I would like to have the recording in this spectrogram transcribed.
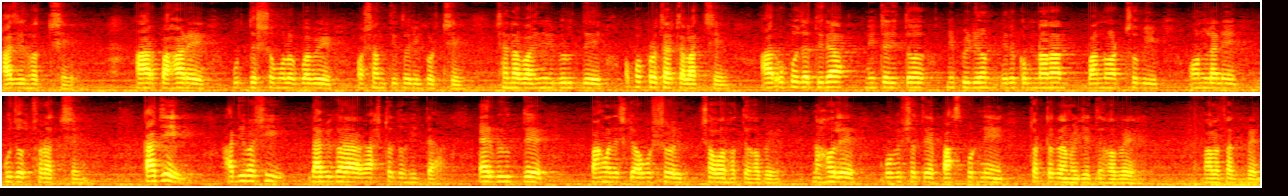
হাজির হচ্ছে। আর পাহাড়ে উদ্দেশ্যমূলকভাবে অশান্তি তৈরি করছে। সেনাবাহিনীর বিরুদ্ধে অপপ্রচার চালাচ্ছে। আর উপজাতিরা নির্যাতিত, নিপীড়ন এরকম নানান বানোয়ার ছবি অনলাইনে গুজব ছড়াচ্ছে। কাজেই আদিবাসী দাবি করা রাষ্ট্রদ্রোহিতা, এর বিরুদ্ধে বাংলাদেশকে অবশ্যই সবর হতে হবে। না হলে ভবিষ্যতে পাসপোর্ট নিয়ে চট্টগ্রামে যেতে হবে। ভালো থাকবেন।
